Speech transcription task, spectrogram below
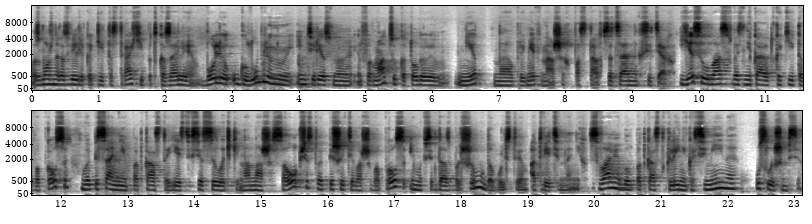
Возможно, развеяли какие-то страхи и подсказали более углубленную, интересную информацию, которую нет, например, в наших наших постах в социальных сетях. Если у вас возникают какие-то вопросы, в описании подкаста есть все ссылочки на наше сообщество. Пишите ваши вопросы, и мы всегда с большим удовольствием ответим на них. С вами был подкаст «Клиника семейная». Услышимся.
